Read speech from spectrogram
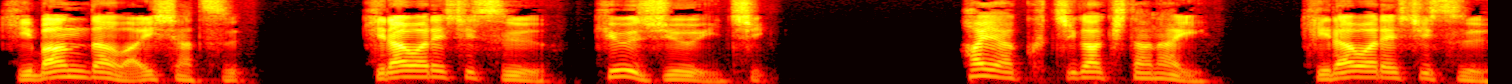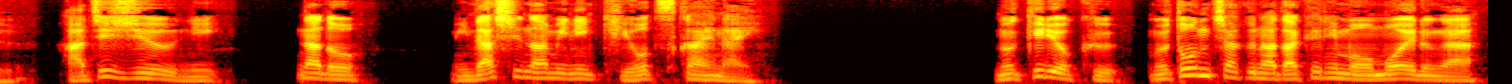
黄ばんだワイシャツ、嫌われ指数91。早口が汚い嫌われ指数82など、身だしなみに気を使えない。無気力、無頓着なだけにも思えるが、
